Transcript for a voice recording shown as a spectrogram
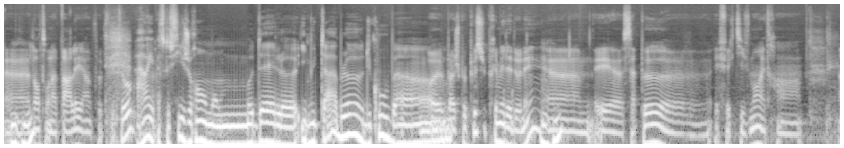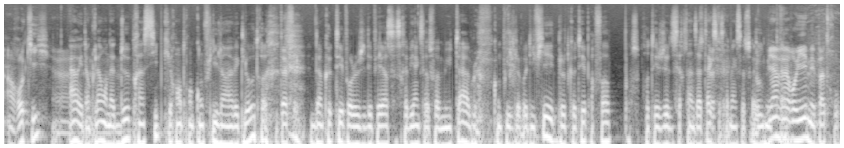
mhm. dont on a parlé un peu plus tôt. Ah oui, parce que si je rends mon modèle immutable, du coup, ben... bah, je peux plus supprimer les données, mhm. et ça peut effectivement être un, un requis. ah oui, donc là, on a deux principes qui rentrent en conflit l'un avec l'autre. Tout à fait. D'un côté, pour le GDPR, ça serait bien que ça soit mutable, qu'on puisse le modifier. de l'autre côté, parfois, pour se protéger de certaines attaques, ça serait bien que ça soit Donc bien verrouillé, mais pas trop.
